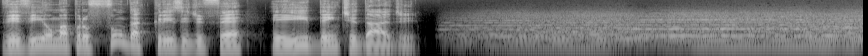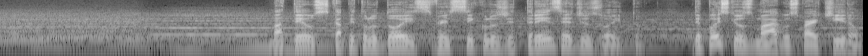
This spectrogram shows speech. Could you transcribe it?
viviam uma profunda crise de fé e identidade. Mateus capítulo 2, versículos de 13 a 18. Depois que os magos partiram,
